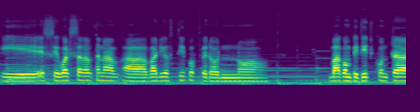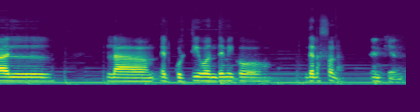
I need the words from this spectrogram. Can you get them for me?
y eso igual se adaptan a, varios tipos, pero no va a competir contra el, el cultivo endémico de la zona. Entiendo.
